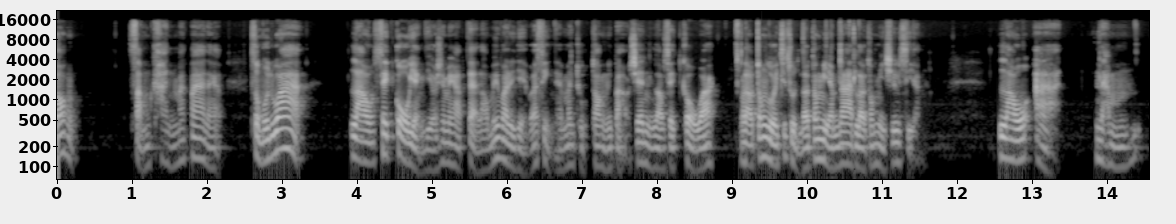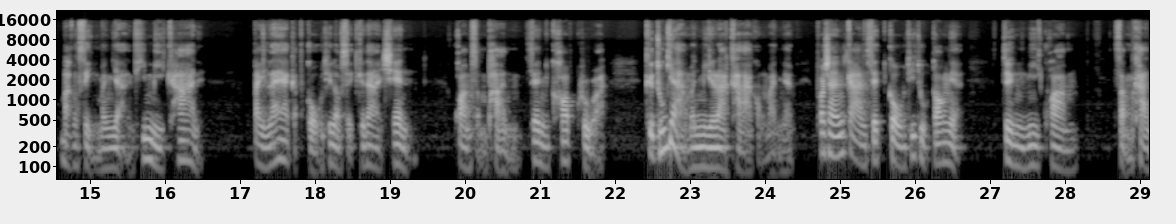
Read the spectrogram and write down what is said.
ต้องสำคัญมากๆนะครับ สมมุติว่าเราเซตโกอย่างเดียวใช่ไหมครับ แต่เราไม่วอลิเดตว่าสิ่งนั้นมันถูกต้องหรือเปล่า เช่น เราเซตโกว่า เราต้องรวยที่สุด เราต้องมีอำนาจ เราต้องมีชื่อเสียง เราอาจนำบางสิ่งบางอย่างที่มีค่าเนี่ยไปแลกกับโกที่เราเซตก็ได้ เช่น ความสัมพันธ์ เช่นครอบครัว คือทุกอย่างมันมีราคาของมันครับเพราะฉะนั้นการ set goal ที่ถูกต้องเนี่ยจึงมีความสำคัญ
